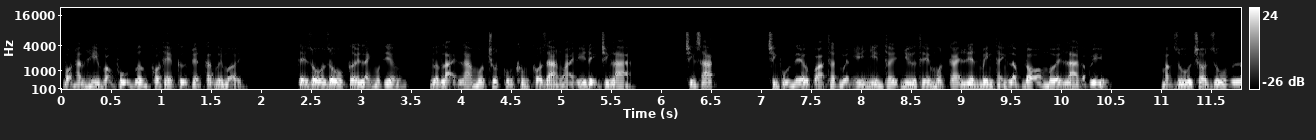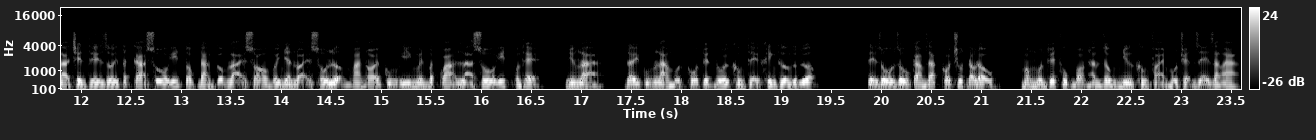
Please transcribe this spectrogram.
bọn hắn hy vọng phụ vương có thể cự tuyệt các ngươi mời. Tệ rổ rổ cơi lạnh một tiếng ngược lại là một chút cũng không có ra ngoài ý định chính là. Chính xác. Chính phủ nếu quả thật nguyện ý nhìn thấy như thế một cái liên minh thành lập đó mới là gặp ủy mặc dù cho dù là trên thế giới tất cả số ít tộc đàn cộng lại so với nhân loại số lượng mà nói cũng y nguyên bất quá là số ít quần thể, nhưng là, đây cũng là một cỗ tuyệt đối không thể khinh thường lực lượng. Tệ rồ rồ cảm giác có chút đau đầu, mong muốn thuyết phục bọn hắn giống như không phải một chuyện dễ dàng à.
